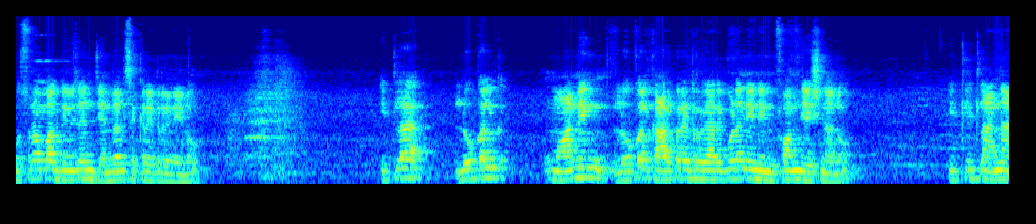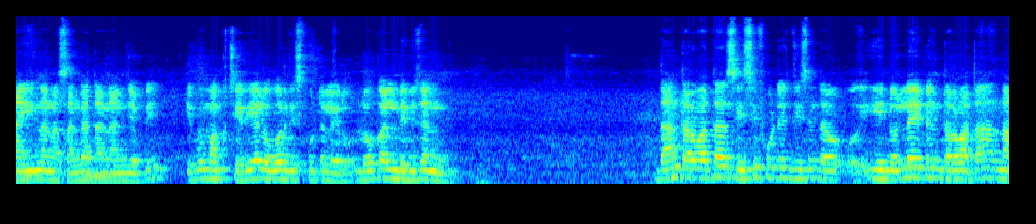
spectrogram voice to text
Muslimbagh division general secretary నేను. ఇట్లా లోకల్ మార్నింగ్ లోకల్ కార్పొరేటర్ గారికి కూడా నేను ఇన్ఫామ్ చేసినాను. ఇట్ల ఇట్లా అన్న అయిందన్న సంగతి అన్న అని చెప్పి ఇప్పుడు మాకు చర్యలు ఎవరు తీసుకుంటలేరు. Local division. దాని తర్వాత సీసీ ఫుటేజ్ తీసిన తర్వాత ఈ నొల్లి అయిపోయిన తర్వాత నా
